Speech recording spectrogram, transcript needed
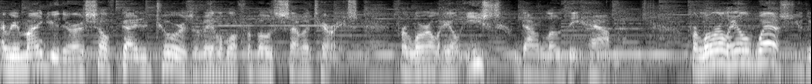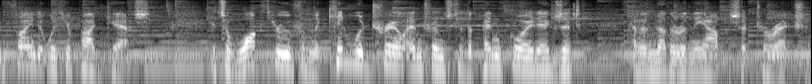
I remind you there are self guided tours available for both cemeteries. For Laurel Hill East, download the app. For Laurel Hill West, you can find it with your podcast. It's a walkthrough from the Kidwood Trail entrance to the Pencoyd exit and another in the opposite direction.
